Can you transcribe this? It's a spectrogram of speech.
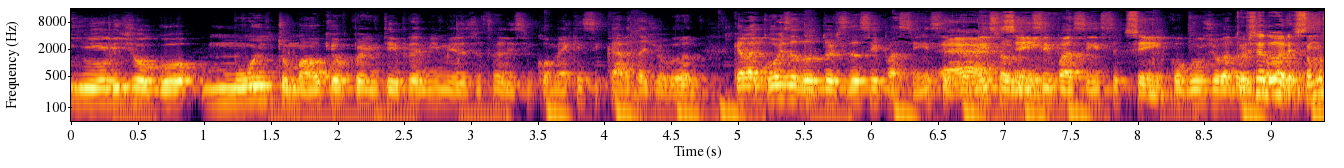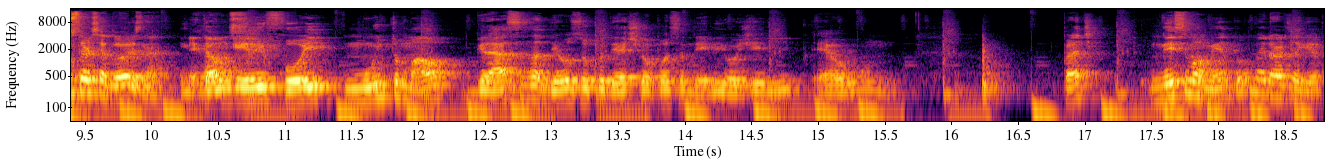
E ele jogou muito mal, que eu perguntei pra mim mesmo, eu falei assim, como é que esse cara tá jogando? Aquela coisa da torcida sem paciência, É, também sou sem paciência Sim. com alguns jogadores. Torcedores, somos torcedores, né? Então Erramos. ele foi muito mal, graças a Deus o Kudê achou a posição dele e hoje ele é um. prática- Nesse momento, o melhor zagueiro.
